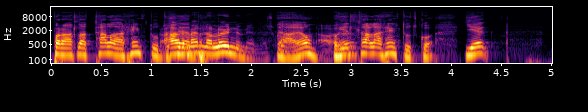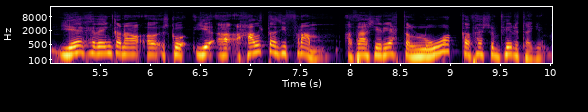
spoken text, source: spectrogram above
bara ætla að tala það hreint út Það er menn bara, að launum hérna sko. já, já, og ég ætla að tala það hreint út sko. Ég, ég hef engan á- sko, ég, að halda því fram að það sé rétt að loka þessum fyrirtækjum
